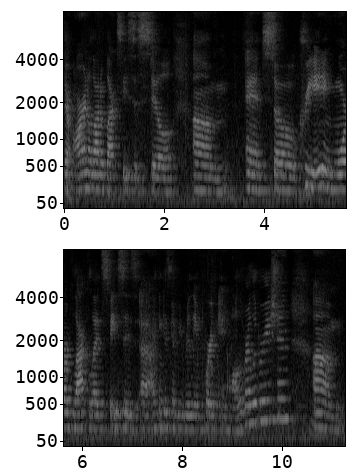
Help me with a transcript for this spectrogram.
There aren't a lot of black spaces still. Um, and so creating more black-led spaces, uh, I think is going to be really important in all of our liberation. Um,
